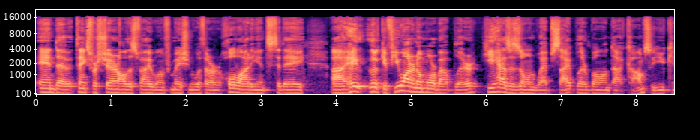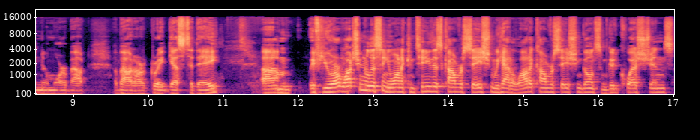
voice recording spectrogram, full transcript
and uh, thanks for sharing all this valuable information with our whole audience today. Uh, hey, look, if you want to know more about Blair, he has his own website, blairballin.com, so you can know more about about our great guest today. Um, if you are watching or listening, you want to continue this conversation. We had a lot of conversation going, some good questions.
